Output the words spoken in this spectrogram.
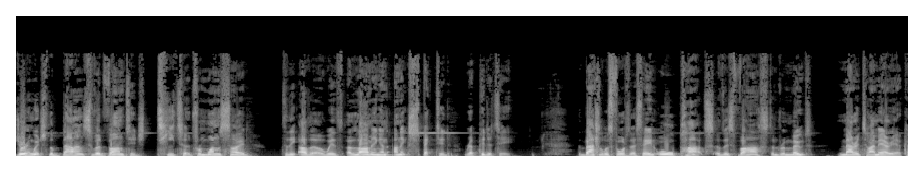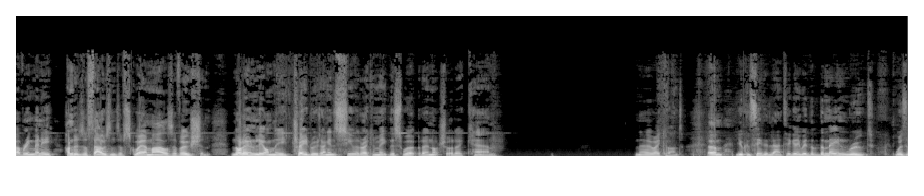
during which the balance of advantage teetered from one side to the other with alarming and unexpected rapidity. The battle was fought, as I say, in all parts of this vast and remote maritime area, covering many hundreds of thousands of square miles of ocean, not only on the trade route. I'm going to see whether I can make this work, but I'm not sure that I can. No, I can't. Um, you can see the Atlantic. Anyway, the, the main route was,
